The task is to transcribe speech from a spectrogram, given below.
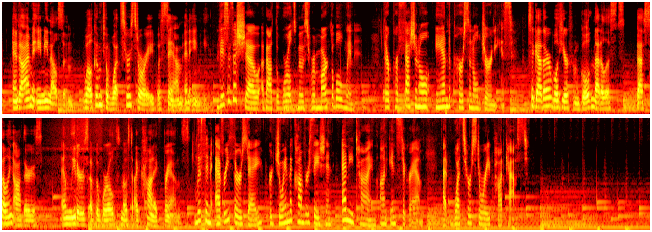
And I'm Amy Nelson. Welcome to What's Her Story with Sam and Amy. This is a show about the world's most remarkable women, their professional and personal journeys. Together, we'll hear from gold medalists, best selling authors, and leaders of the world's most iconic brands. Listen every Thursday or join the conversation anytime on Instagram at What's Her Story Podcast.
